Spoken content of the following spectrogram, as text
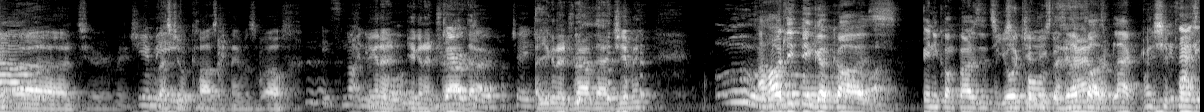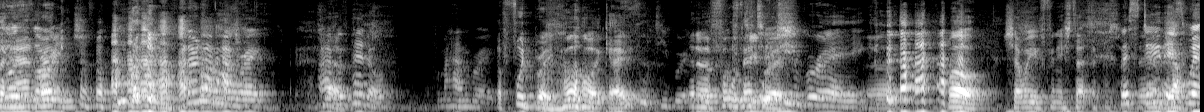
Uh, Jeremy. Jimmy. Well, that's your car's nickname as well. it's not You're anymore. gonna you're gonna drive Jericho. that. I've changed Are you gonna drive that, Jimmy? Ooh. I hardly think a car is any comparison to your she Jimmy the because her car's handbrake- black. When she Is pulls that the yours is handbrake. orange? I don't have a handbrake. I have a pedal for my handbrake. A foot brake. Oh, okay. Footy break. Bit of a foot Footy fetish. Footy break. Uh, well, shall we finish that episode? Let's do this. Yeah. We're-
